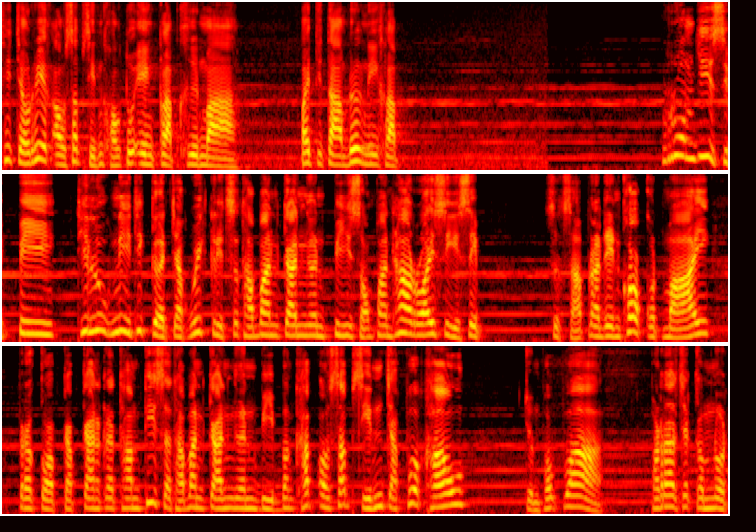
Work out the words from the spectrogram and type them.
ที่จะเรียกเอาทรัพย์สินของตัวเองกลับคืนมา ไปติดตามเรื่องนี้ครับ ร่วม 20 ปี ที่ลูกหนี้ที่เกิดจากวิกฤตสถาบันการเงินปี 2540 ศึกษาประเด็นข้อกฎหมาย ประกอบกับการกระทำที่สถาบันการเงินบีบบังคับเอาทรัพย์สินจากพวกเขา จนพบว่า พระราชกำหนด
